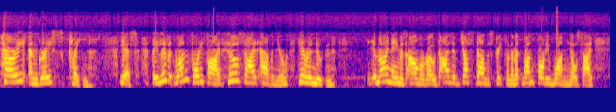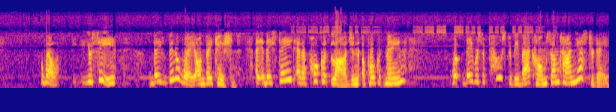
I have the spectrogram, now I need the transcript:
Harry and Grace Clayton. Yes, they live at 145 Hillside Avenue here in Newton. My name is Alma Rhodes. I live just down the street from them at 141 Hillside. Well, You see, they've been away on vacation. Uh, they stayed at a Poquet Lodge in Poquet, Maine. Well, they were supposed to be back home sometime yesterday.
